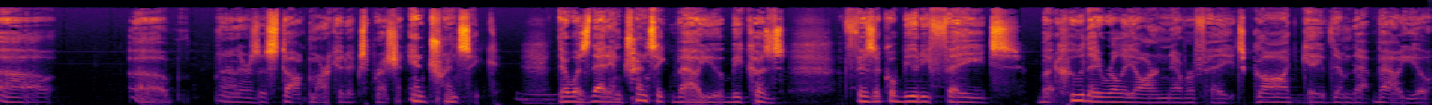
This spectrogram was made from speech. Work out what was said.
Uh, uh, uh, there's a stock market expression, intrinsic. There was that intrinsic value because physical beauty fades, but who they really are never fades. God gave them that value.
